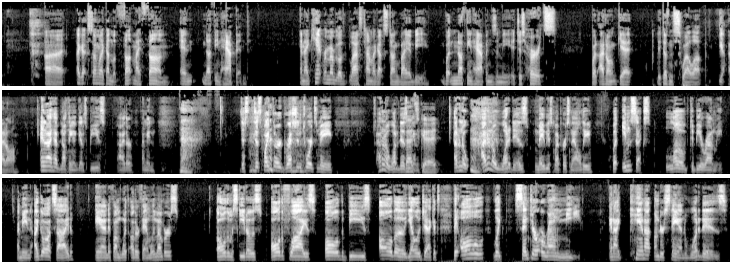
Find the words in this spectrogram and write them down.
uh, I got stung like on the thumb, my thumb, and nothing happened. and I can't remember the last time I got stung by a bee, but nothing happens to me. It just hurts, but I don't get. It doesn't swell up. Yeah. At all. And I have nothing against bees either. I mean, just despite their aggression towards me, I don't know what it is. That's man. good. I don't know. I don't know what it is. Maybe it's my personality, but insects love to be around me. I mean, I go outside, and if I'm with other family members, all the mosquitoes, all the flies, all the bees, all the yellow jackets, they all like center around me. And I cannot understand what it is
